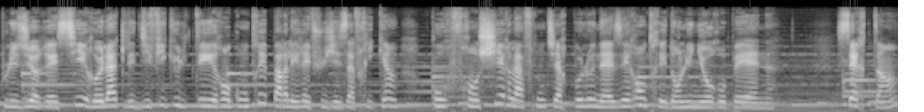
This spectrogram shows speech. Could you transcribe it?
Plusieurs récits relatent les difficultés rencontrées par les réfugiés africains pour franchir la frontière polonaise et rentrer dans l'Union européenne. Certains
